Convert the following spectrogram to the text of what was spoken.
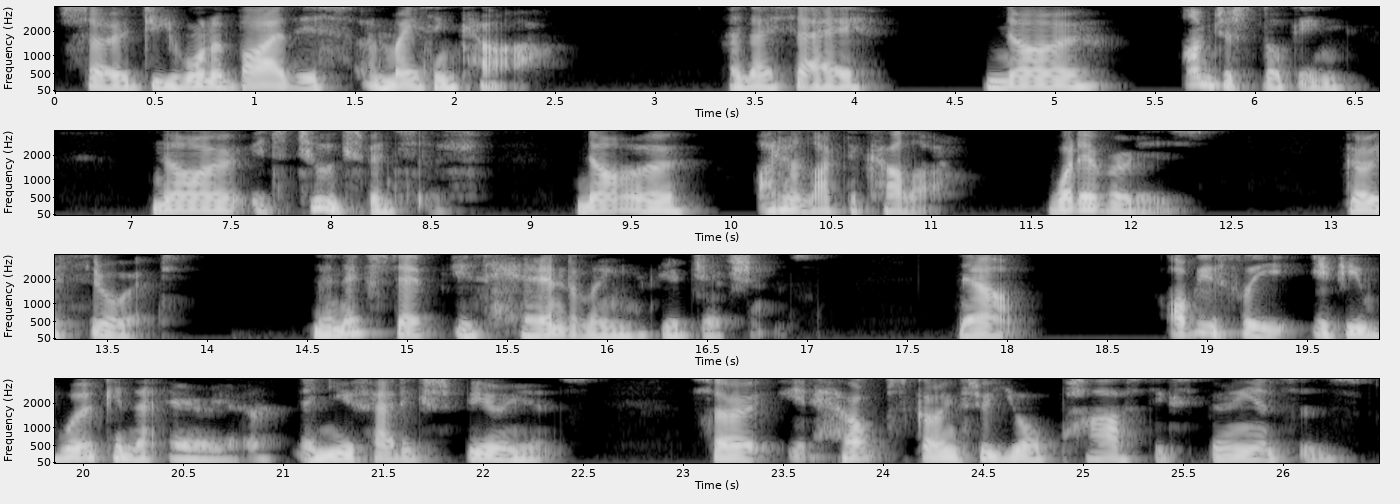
So, do you want to buy this amazing car? and they say, No, I'm just looking. No, it's too expensive. No, I don't like the color. Whatever it is, go through it. The next step is handling the objections. Now, obviously, if you work in that area, then you've had experience. So it helps going through your past experiences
